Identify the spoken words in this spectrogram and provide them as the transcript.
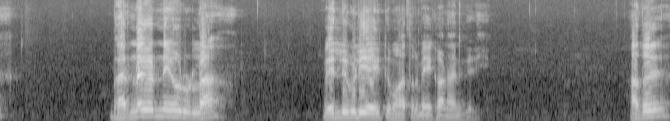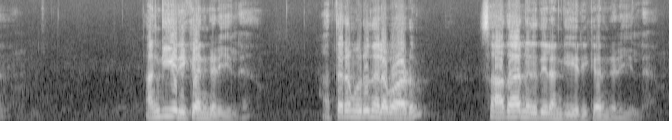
ഭരണഘടനയോടുള്ള വെല്ലുവിളിയായിട്ട് മാത്രമേ കാണാൻ കഴിയൂ. അത് അംഗീകരിക്കാൻ കഴിയില്ല. അത്തരമൊരു നിലപാടും സാധാരണഗതിയിൽ അംഗീകരിക്കാൻ കഴിയില്ല.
